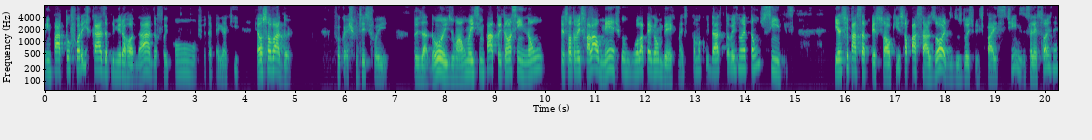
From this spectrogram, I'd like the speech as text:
empatou fora de casa a primeira rodada. Foi com. Deixa eu até pegar aqui. É o Salvador. Foi, acho que não sei se foi 2x2, 1x1, mas empatou. Então, assim, não. O pessoal talvez fale, ah, o México, vou lá pegar um back, mas toma cuidado talvez não é tão simples. E antes de passar pro pessoal aqui, só passar as odds dos dois principais times, seleções, né?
